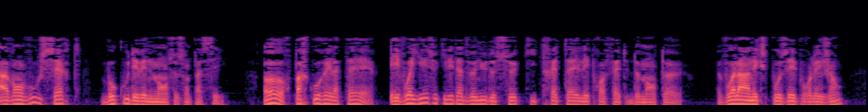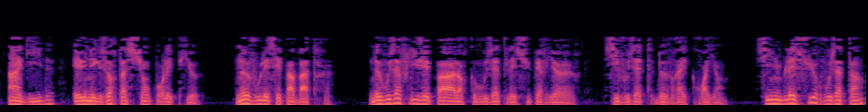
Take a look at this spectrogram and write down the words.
Avant vous, certes, beaucoup d'événements se sont passés. Or, parcourez la terre, et voyez ce qu'il est advenu de ceux qui traitaient les prophètes de menteurs. Voilà un exposé pour les gens, un guide et une exhortation pour les pieux. Ne vous laissez pas battre, ne vous affligez pas alors que vous êtes les supérieurs, si vous êtes de vrais croyants. Si une blessure vous atteint,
